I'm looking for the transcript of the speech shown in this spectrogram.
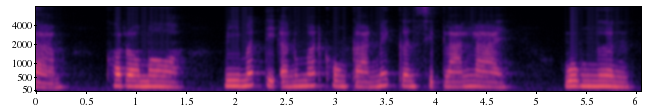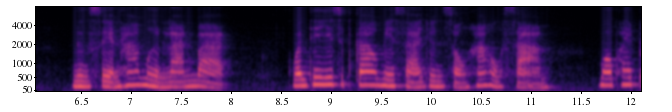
2563 ครม มีมติอนุมัติโครงการไม่เกิน 10 ล้านลาย วงเงิน 150,000 ล้านบาท วันที่ 29 เมษายน 2563 มอบให้ป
